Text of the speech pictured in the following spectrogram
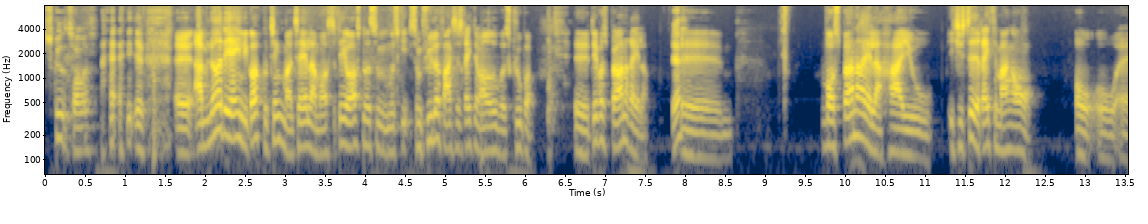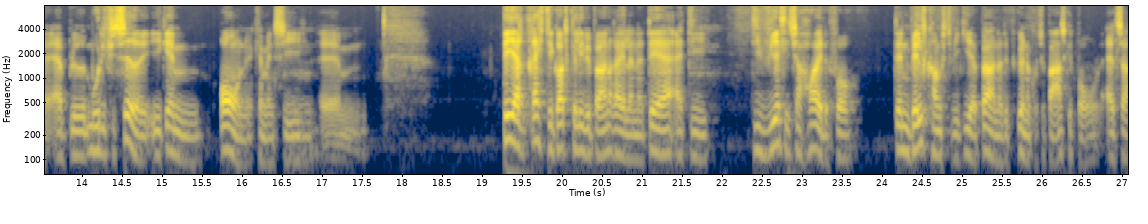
Skyd, Thomas. øh, men noget af det, jeg egentlig godt kunne tænke mig at tale om også, det er jo også noget, som, måske, som fylder faktisk rigtig meget ud i vores klubber. Øh, det er vores børneregler. Ja. Øh, vores børneregler har jo eksisteret i rigtig mange år, og, og er blevet modificeret igennem årene, kan man sige. Mm. Øhm, det jeg rigtig godt kan lide ved børnereglerne, det er, at de, de virkelig tager højde for den velkomst, vi giver børn, når de begynder at gå til basketball. Altså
